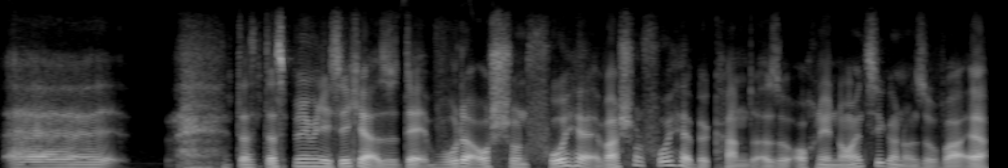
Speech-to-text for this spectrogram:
Äh, das, das bin ich mir nicht sicher. Also der wurde auch schon vorher, er war schon vorher bekannt. Also auch in den 90ern und so war er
